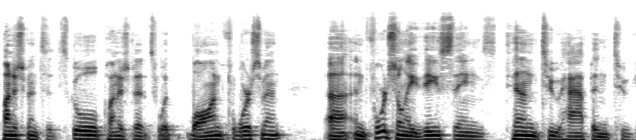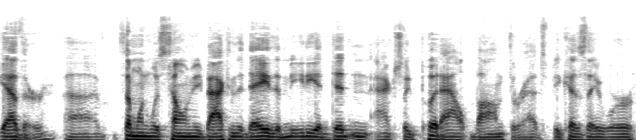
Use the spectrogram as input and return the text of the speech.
Punishments at school, punishments with law enforcement." Uh, unfortunately, these things tend to happen together. Uh, someone was telling me back in the day the media didn't actually put out bomb threats because they were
